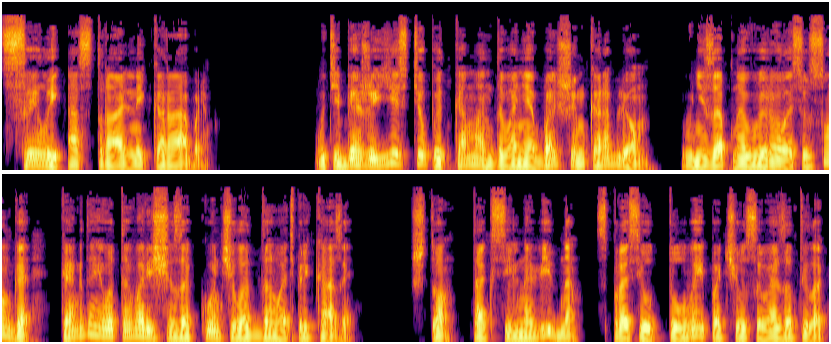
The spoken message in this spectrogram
целый астральный корабль. «У тебя же есть опыт командования большим кораблем», внезапно вырвалось у Сонга, когда его товарищ закончил отдавать приказы. «Что, так сильно видно?» – спросил Тулвей, почесывая затылок.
